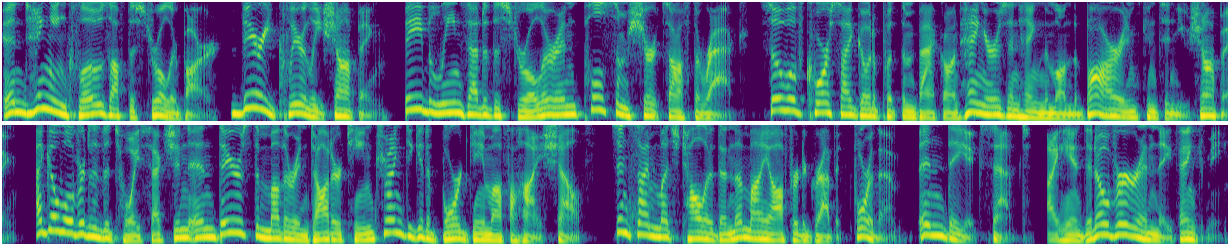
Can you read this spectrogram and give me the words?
and hanging clothes off the stroller bar. Very clearly shopping. Babe leans out of the stroller and pulls some shirts off the rack. So, of course, I go to put them back on hangers and hang them on the bar and continue shopping. I go over to the toy section, and there's the mother and daughter team trying to get a board game off a high shelf. Since I'm much taller than them, I offer to grab it for them, and they accept. I hand it over and they thank me.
